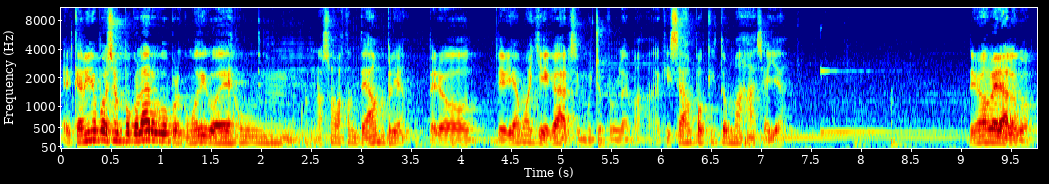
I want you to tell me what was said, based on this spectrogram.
El camino puede ser un poco largo, porque como digo, es una zona bastante amplia, pero deberíamos llegar sin muchos problemas. Quizás un poquito más hacia allá. Debemos ver algo.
